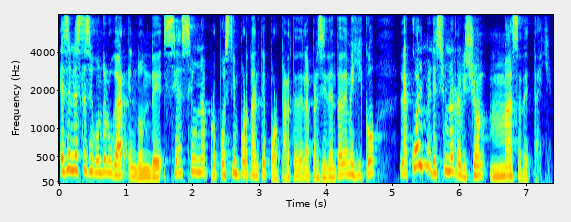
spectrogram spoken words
Es en este segundo lugar en donde se hace una propuesta importante por parte de la presidenta de México, la cual merece una revisión más a detalle.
